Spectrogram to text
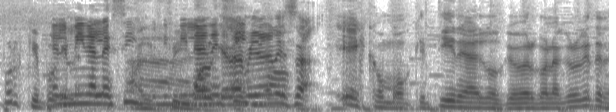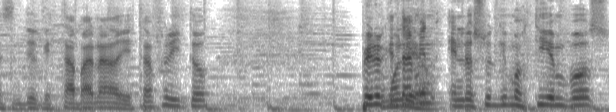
¿Por qué? Porque El. Porque milanesismo. la milanesa es como que tiene algo que ver con la croqueta en el sentido que está panado y está frito. Pero que también en los últimos tiempos,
